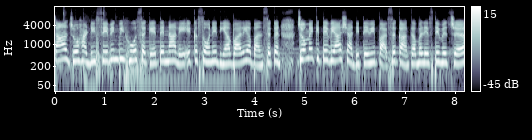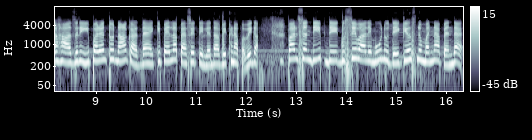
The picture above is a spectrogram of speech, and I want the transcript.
ਤਾਂ ਜੋ ਸਾਡੀ ਸੇਵਿੰਗ ਵੀ ਹੋ ਸਕੇ ਤੇ ਨਾਲੇ ਇੱਕ ਸੋਨੇ ਦੀਆਂ ਵਾਲੀਆਂ ਬਣ ਸਕਣ, ਜੋ ਮੈਂ ਕਿਤੇ ਵਿਆਹ ਸ਼ਾਦੀ ਤੇ ਵੀ ਪਾ ਸਕਾਂ। ਕਵਲ ਇਸ ਦੇ ਵਿੱਚ ਹਾਜ਼ਰੀ ਪਰੰਤੂ ਨਾ ਕਰਦਾ ਹੈ ਕਿ ਪਹਿਲਾਂ ਪੈਸੇ ਧੇਲੇ ਦਾ ਵੇਖਣਾ ਪਵੇਗਾ। ਪਰ ਸੰਦੀਪ ਦੇ ਗੁੱਸੇ ਵਾਲੇ ਮੂੰਹ ਨੂੰ ਦੇਖ ਕੇ ਉਸ ਨੂੰ ਮੰਨਣਾ ਪੈਂਦਾ ਹੈ।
